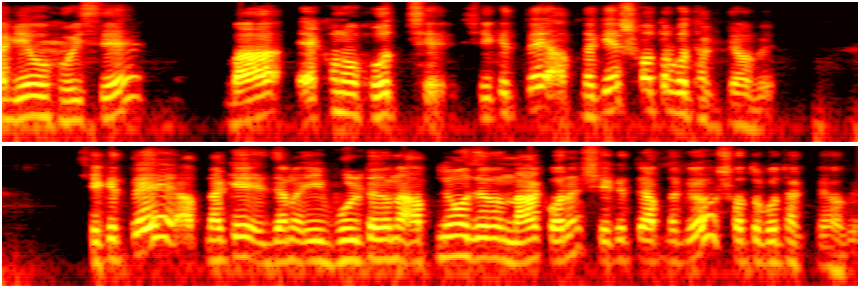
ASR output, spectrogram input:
আগেও হয়েছে বা এখনও হচ্ছে, সেক্ষেত্রে আপনাকে সতর্ক থাকতে হবে। সেক্ষেত্রে আপনাকে যেন এই ভুলটা যেন আপনিও যেন না করেন, সেক্ষেত্রে আপনাকেও সতর্ক থাকতে হবে।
